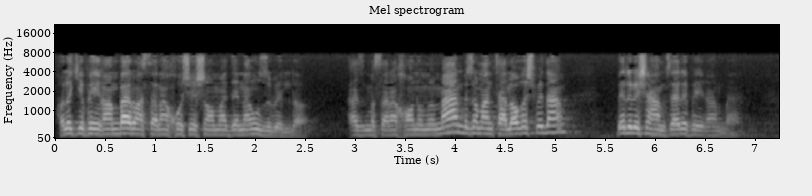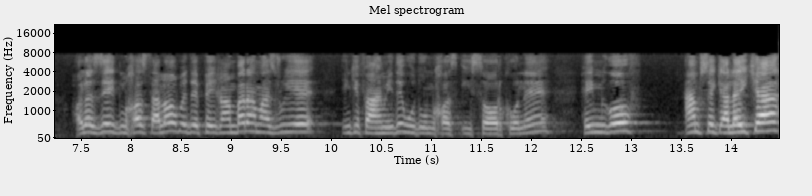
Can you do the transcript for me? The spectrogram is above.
حالا که پیغمبر مثلا خوشش آمده نعوذ بالله. از مثلا خانم من بذار من طلاقش بدم بره بشه همسر پیغمبر. حالا زید می‌خواست طلاق بده پیغمبرم از روی اینکه فهمیده بود اون می‌خواست ایثار کنه هی می‌گفت امسک علیکه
